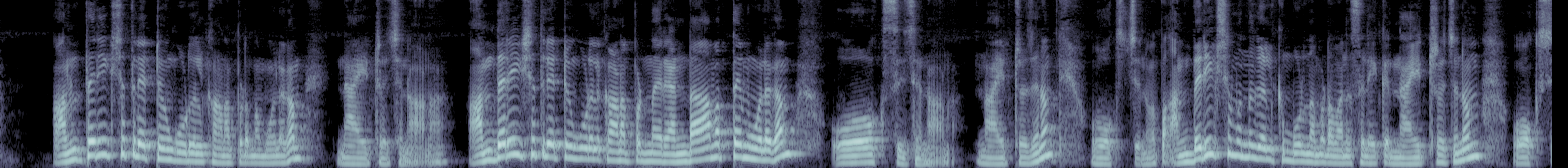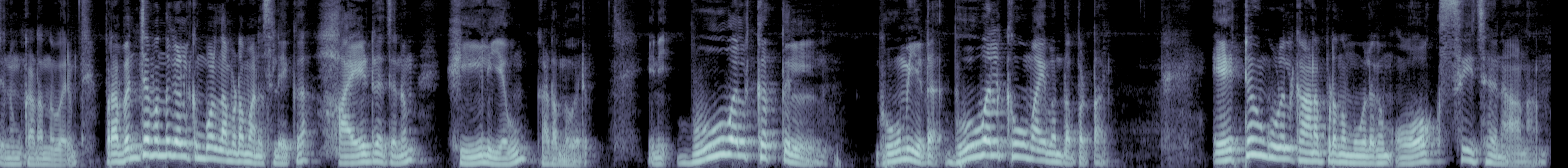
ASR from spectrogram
അന്തരീക്ഷത്തിൽ ഏറ്റവും കൂടുതൽ കാണപ്പെടുന്ന മൂലകം നൈട്രജൻ ആണ് അന്തരീക്ഷത്തിൽ ഏറ്റവും കൂടുതൽ കാണപ്പെടുന്ന രണ്ടാമത്തെ മൂലകം ഓക്സിജൻ ആണ് നൈട്രജനും ഓക്സിജനും. അപ്പോൾ അന്തരീക്ഷം എന്ന് കേൾക്കുമ്പോൾ നമ്മുടെ മനസ്സിലേക്ക് നൈട്രജനും ഓക്സിജനും കടന്നു വരും. പ്രപഞ്ചമെന്ന് കേൾക്കുമ്പോൾ നമ്മുടെ മനസ്സിലേക്ക് ഹൈഡ്രജനും ഹീലിയവും കടന്നു വരും. ഇനി ഭൂവൽക്കത്തിൽ ഭൂമിയുടെ ഭൂവൽക്കവുമായി ബന്ധപ്പെട്ട ഏറ്റവും കൂടുതൽ കാണപ്പെടുന്ന മൂലകം ഓക്സിജനാണ്.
